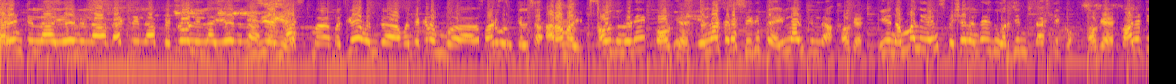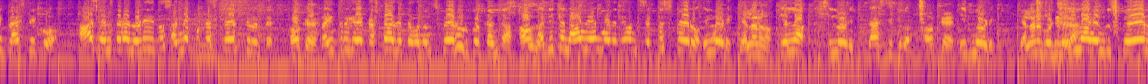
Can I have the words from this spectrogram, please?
ಕರೆಂಟ್ ಇಲ್ಲ ಏನಿಲ್ಲ ಬ್ಯಾಟ್ರಿ ಇಲ್ಲ ಪೆಟ್ರೋಲ್ ಇಲ್ಲ ಏನಿಲ್ಲ. ಗ್ಲಾಸ್ ಮಜ್ಜಿಗೆ ಒಂದ್ ಒಂದ್ ಎಕರೆ ಮಾಡ್ಬೋದು ಕೆಲಸ. ಆರಾಮಾಗಿ. ಹೌದು ನೋಡಿ. ಎಲ್ಲಾ ಕಡೆ ಸಿಗುತ್ತೆ ಇಲ್ಲ ಅಂತಿಲ್ಲ. ಓಕೆ ಈ ನಮ್ಮಲ್ಲಿ ಏನ್ ಸ್ಪೆಷಲ್ ಅಂದ್ರೆ ಇದು origin plastic okay quality plastic ಆದ ನಂತರ ನೋಡಿ ಇದು ಸಣ್ಣ ಪುಟ್ಟ ಸ್ಪೇರ್ಸ್ ಇರುತ್ತೆ. ಓಕೆ ರೈತರಿಗೆ ಕಷ್ಟ ಆಗುತ್ತೆ ಒಂದೊಂದು ಸ್ಪೇರ್ ಹುಡ್ಕೋಕಂತ. ಹೌದು. ಅದಕ್ಕೆ ನಾವು ಏನ್ ಮಾಡಿದ್ವಿ? ಒಂದ್ ಸೆಟ್ ಸ್ಪೇರ್ ಇಲ್ಲಿ ನೋಡಿ. ಎಲ್ಲಾನು? ಎಲ್ಲ ಇಲ್ಲಿ ನೋಡಿ ಪ್ಲಾಸ್ಟಿಕ್ ಓಕೆ ಇದ್ ನೋಡಿ. ಎಲ್ಲಾನು ಕೊಟ್ಟಿದ್ದೀರಾ? ಎಲ್ಲ ಒಂದು ಸ್ಪೇರ್.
